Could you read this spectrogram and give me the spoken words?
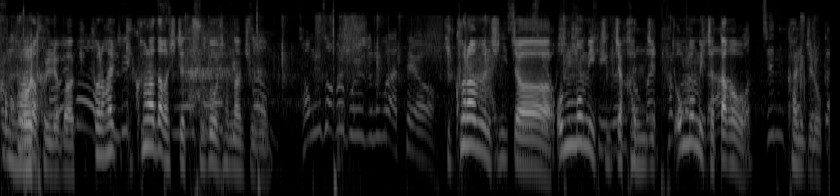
그럼 뭐- 뭐 걸려봐 기컨 할 기컨 하다가 진짜 죽어 정석을 보여주는 것 같아요. 기컨 하면 진짜 온몸이 진짜 간지 온몸이 진짜 따가워 간지럽고.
